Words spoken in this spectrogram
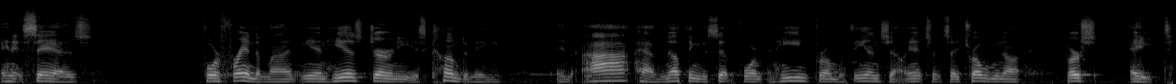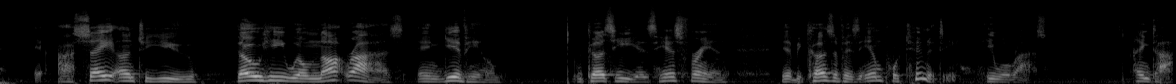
and it says, For a friend of mine in his journey is come to me, and I have nothing to set before him, and he from within shall answer and say, Trouble me not. Verse 8 I say unto you, though he will not rise and give him, because he is his friend, yet because of his importunity, he will rise. Hang tight.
